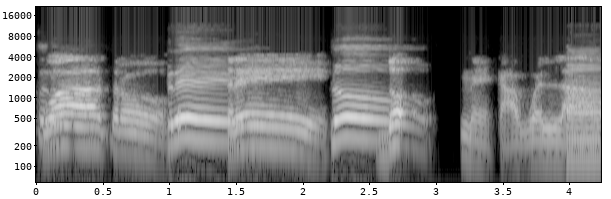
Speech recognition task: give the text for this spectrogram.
4, 3, 2. Me cago en la.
